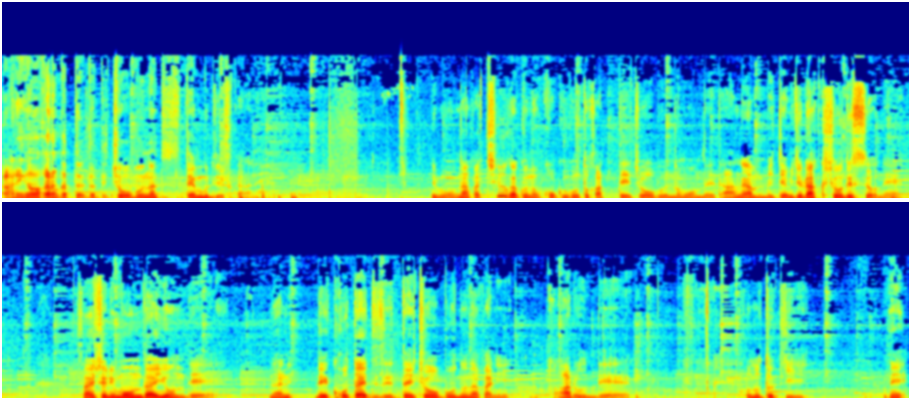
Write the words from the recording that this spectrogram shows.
あれが分からんかったらだって長文なんて絶対無理ですからね。でもなんか中学の国語とかって長文の問題ってあんなめちゃめちゃ楽勝ですよね。最初に問題読んで何で答えって絶対長文の中にあるんでこの時ね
